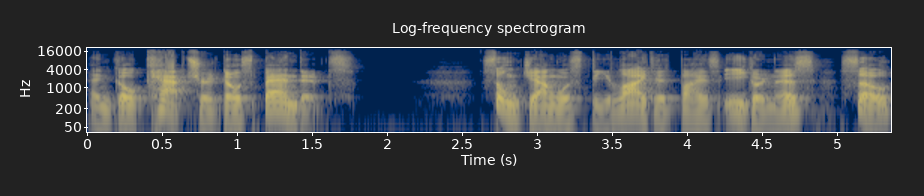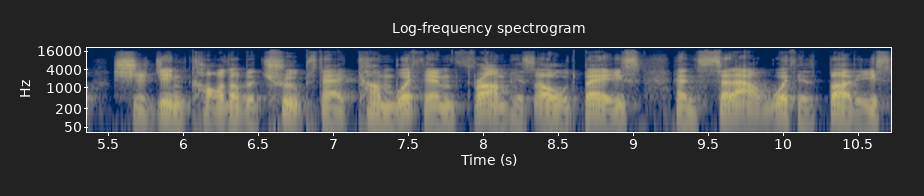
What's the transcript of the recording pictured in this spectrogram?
and go capture those bandits. Song Jiang was delighted by his eagerness, so Shi Jin called up the troops that had come with him from his old base and set out with his buddies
